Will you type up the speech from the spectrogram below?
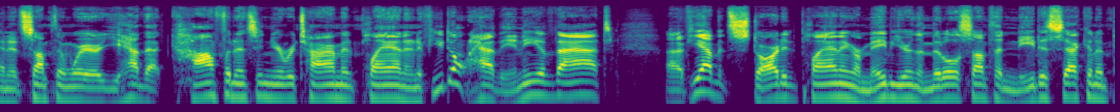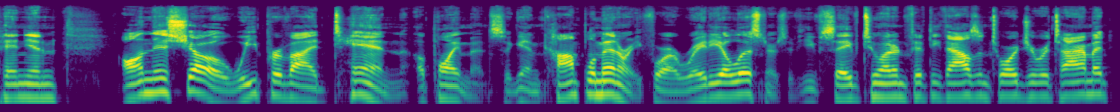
And it's something where you have that confidence in your retirement plan. And if you don't have any of that, uh, if you haven't started planning or maybe you're in the middle of something, need a second opinion, on this show, we provide 10 appointments. Again, complimentary for our radio listeners. If you've saved 250,000 towards your retirement,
